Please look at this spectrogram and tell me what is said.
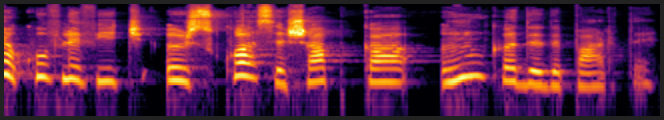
Iacovlevici își scoase șapca încă de departe.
